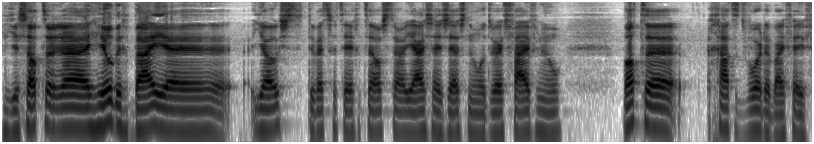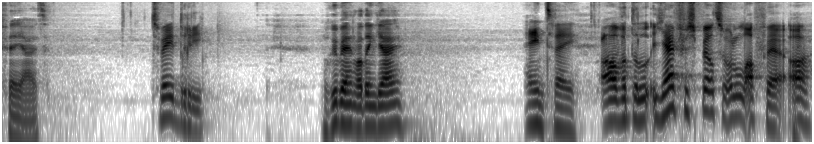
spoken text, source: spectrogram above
Je zat er eh, heel dichtbij, eh, Joost, de wedstrijd tegen Telstar. Jij zei 6-0, het werd 5-0. Wat eh, gaat het worden bij VVV uit? 2-3. Ruben, wat denk jij? 1-2. Oh, wat de- jij verspelt zo laf, hè. Oh.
